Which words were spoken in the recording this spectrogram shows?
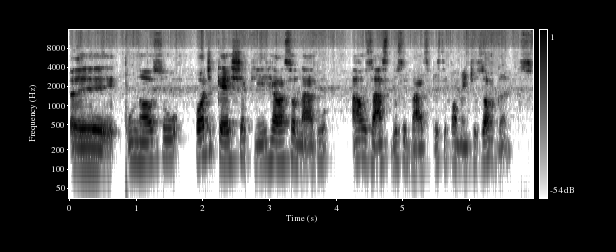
é, o nosso podcast aqui relacionado aos ácidos e bases, principalmente os orgânicos.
